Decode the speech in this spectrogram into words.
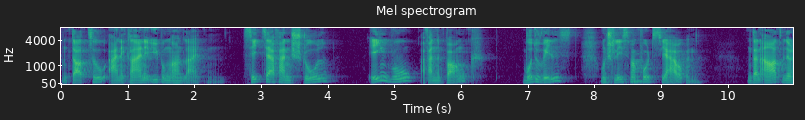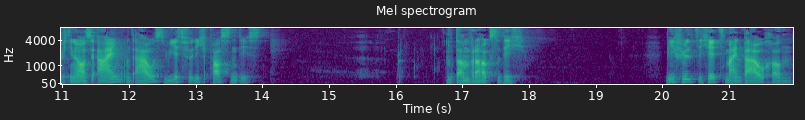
Und dazu eine kleine Übung anleiten. Sitze auf einem Stuhl, irgendwo auf einer Bank, wo du willst, und schließ mal kurz die Augen. Und dann atme durch die Nase ein und aus, wie es für dich passend ist. Und dann fragst du dich, wie fühlt sich jetzt mein Bauch an?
